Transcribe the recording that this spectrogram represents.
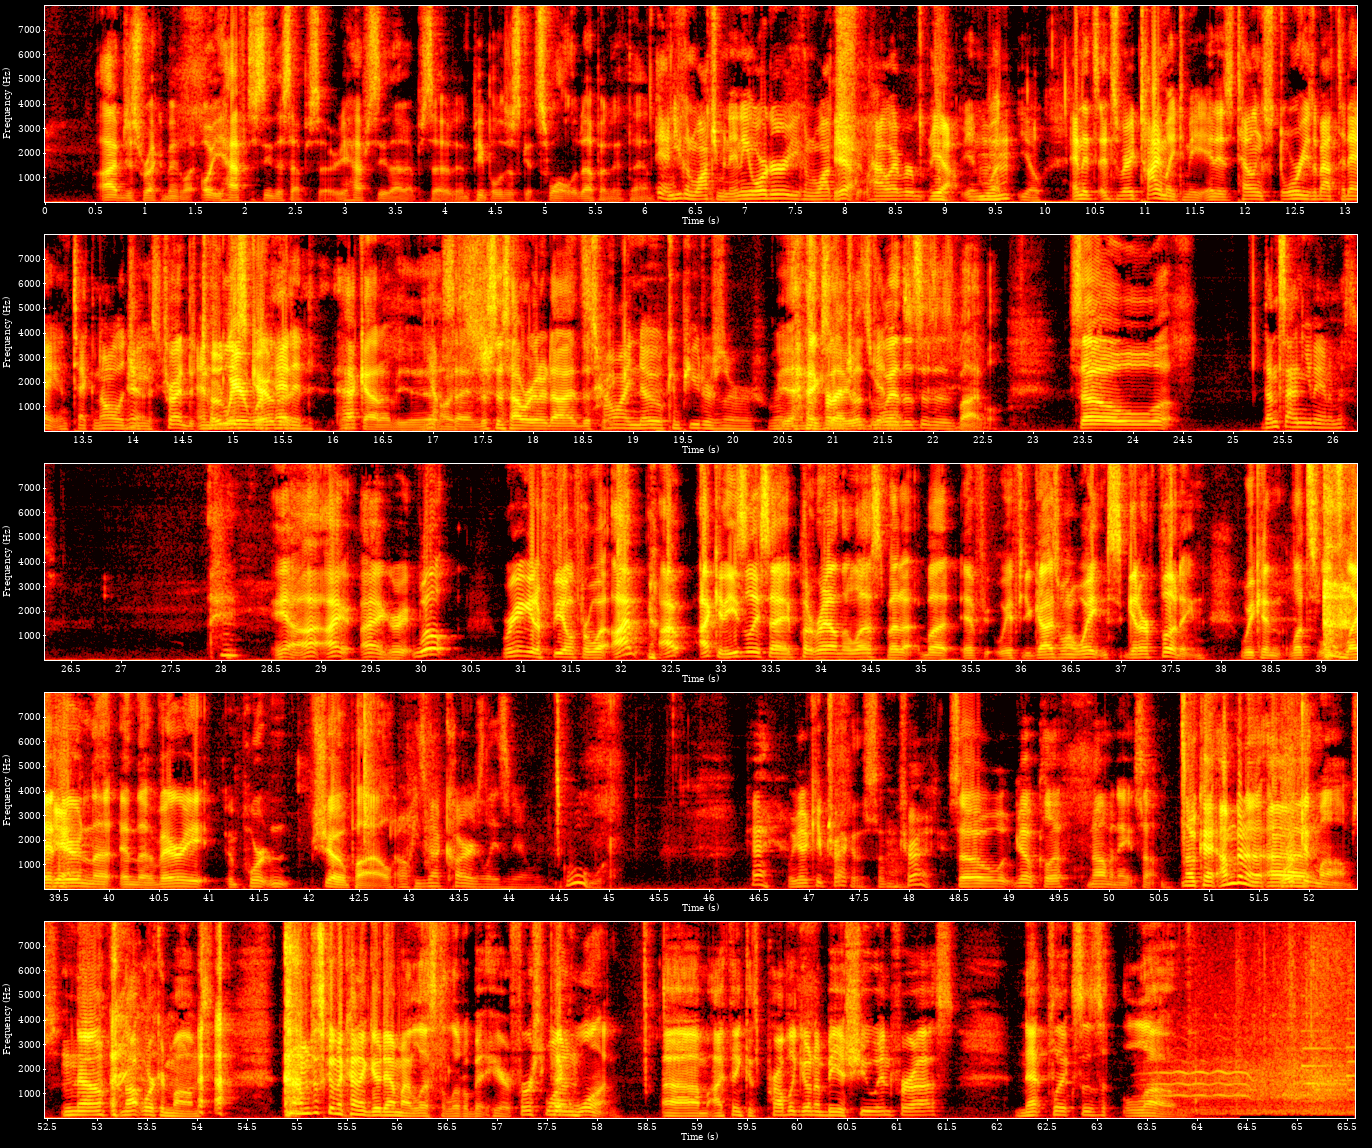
I've just recommended, like, oh, you have to see this episode, or you have to see that episode, and people just get swallowed up in it. Then And you can watch them in any order. You can watch Yeah. however. Yeah. In what Mhm. you know, and it's it's very timely to me. It is telling stories about today and technology. yeah, it's trying to and totally where scare we're the headed. heck out of you, Yeah. saying this is how we're going to die this week. How I know computers are. right yeah, exactly. of That's getting where this is his Bible. So Doesn't sound unanimous. Yeah, I, I, I agree. Well, we're gonna get a feel for what I I I could easily say put it right on the list, but uh, but if if you guys want to wait and get our footing, we can let's let's lay it Yeah. here in the in the very important show pile. Oh, he's got cards, ladies and gentlemen. Ooh. Okay. We got to keep track of this. somehow. That's right. So go, Cliff. Nominate something. Okay, I'm gonna uh, Working moms. No, not working moms. I'm just gonna kind of go down my list a little bit here. First one, Pick one. Um, I think is probably going to be a shoe in for us. Netflix's Love.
